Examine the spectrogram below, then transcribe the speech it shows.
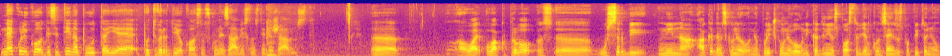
nekoliko desetina puta je potvrdio kosovsku nezavisnost i državnost? E, ovaj, ovako, prvo, e, u Srbiji ni na akademskom nivou, ni na političkom nivou nikada nije uspostavljen konsenzus po pitanju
